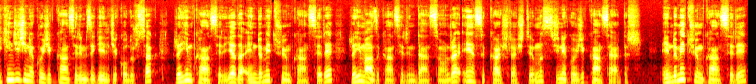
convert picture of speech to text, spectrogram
İkinci jinekolojik kanserimize gelecek olursak rahim kanseri ya da endometrium kanseri rahim ağzı kanserinden sonra en sık karşılaştığımız jinekolojik kanserdir. Endometrium kanseri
